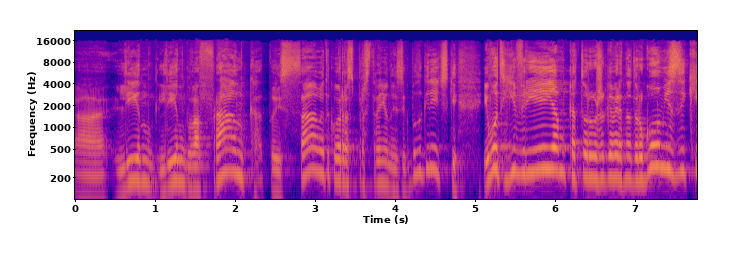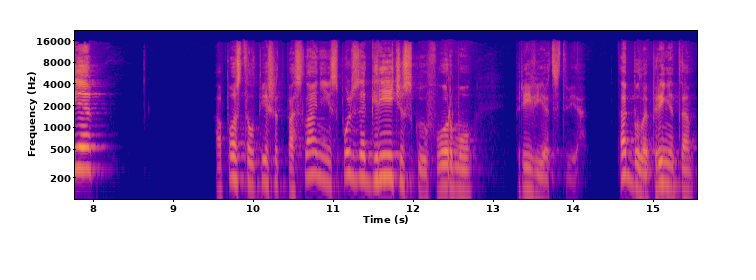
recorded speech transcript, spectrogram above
э, лингва франка, то есть самый такой распространенный язык был греческий. И вот евреям, которые уже говорят на другом языке, апостол пишет послание, используя греческую форму приветствия. Так было принято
